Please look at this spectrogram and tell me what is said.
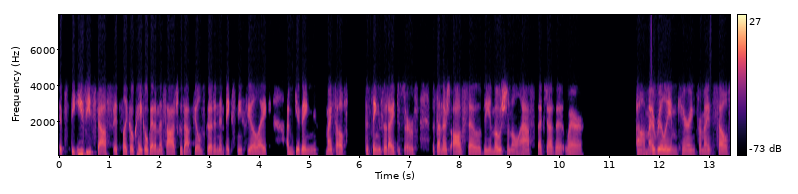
it's the easy stuff. It's like okay go get a massage because that feels good and it makes me feel like i'm giving myself the things that I deserve. But then there's also the emotional aspect of it where um, I really am caring for myself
